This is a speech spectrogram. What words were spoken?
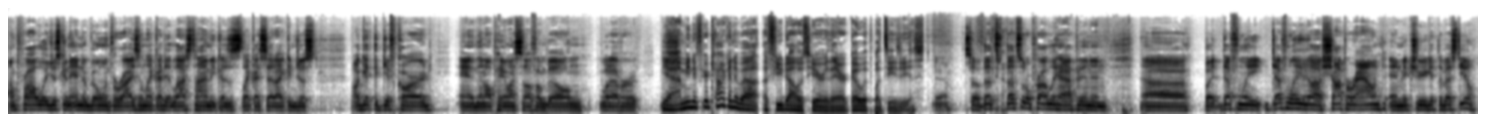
I'm probably just going to end up going with Verizon like I did last time because, like I said, I can just I'll get the gift card and then I'll pay my cell phone bill and whatever. Yeah. I mean, if you're talking about a few dollars here or there, go with what's easiest. Yeah. So that's that's what'll probably happen, and uh, but definitely definitely uh, shop around and make sure you get the best deal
